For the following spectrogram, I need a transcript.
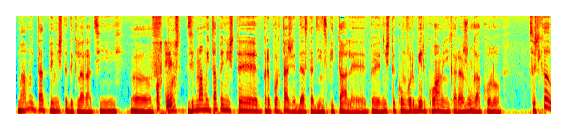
M-am uitat pe niște declarații. Uh, zic, m-am uitat pe niște reportaje de astea din spitale, pe niște convorbiri cu oamenii care ajung acolo. Să știi că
